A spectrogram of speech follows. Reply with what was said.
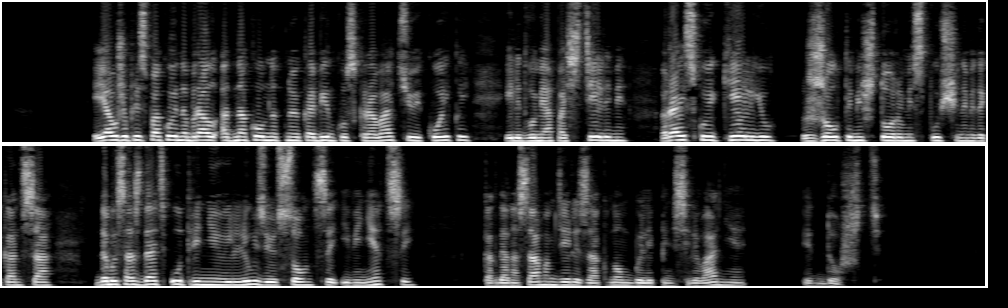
Я уже преспокойно брал однокомнатную кабинку с кроватью и койкой или двумя постелями, райскую келью с желтыми шторами, спущенными до конца, дабы создать утреннюю иллюзию солнца и Венеции, когда на самом деле за окном были Пенсильвания и дождь.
